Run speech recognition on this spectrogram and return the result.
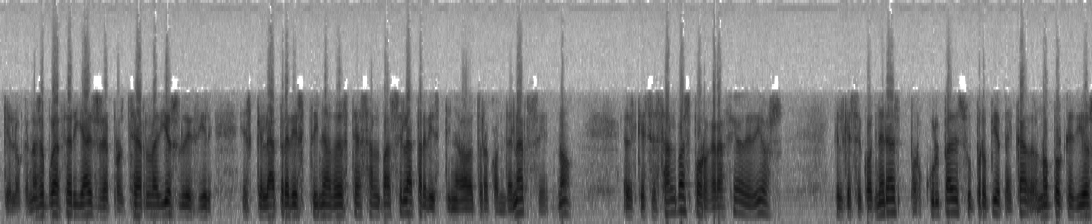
que lo que no se puede hacer ya es reprocharle a Dios y decir, es que le ha predestinado a este a salvarse y le ha predestinado a otro a condenarse. No, el que se salva es por gracia de Dios, el que se condena es por culpa de su propio pecado, no porque Dios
